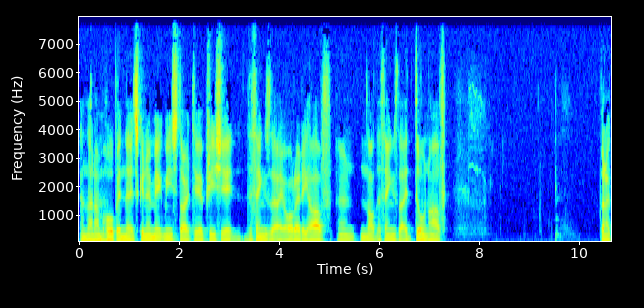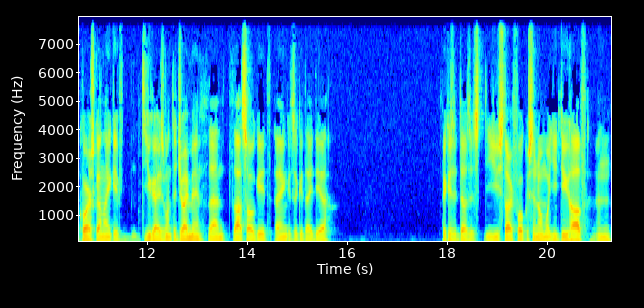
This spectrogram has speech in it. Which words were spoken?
And then I'm hoping that it's gonna make me start to appreciate the things that I already have and not the things that I don't have. And of course, kind of like if you guys want to join me, then that's all good. I think it's a good idea because it does. It's you start focusing on what you do have and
